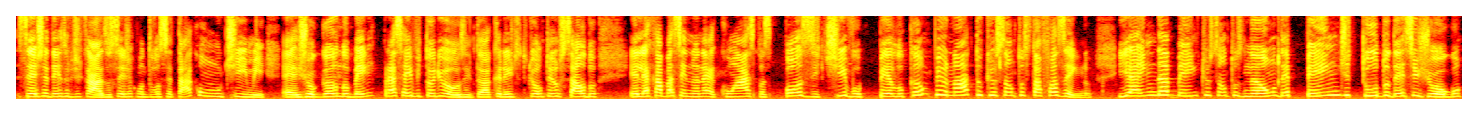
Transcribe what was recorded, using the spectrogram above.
seja dentro de casa, seja quando você tá com um time é, jogando bem para sair vitorioso. Então acredito que ontem o saldo ele acaba sendo, né, com aspas, positivo pelo campeonato que o Santos está fazendo. E ainda bem que o Santos não depende tudo desse jogo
